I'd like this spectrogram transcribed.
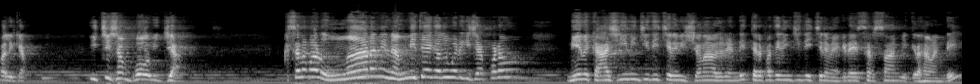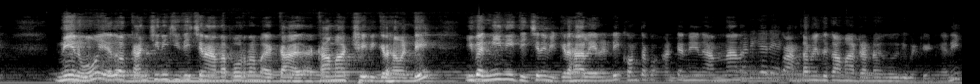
పలికాం ఇచ్చి సంభో విద్య. అసలు వాడు ఉన్నాడని నమ్మితే కదా వాడికి చెప్పడం? నేను కాశీ నుంచి తెచ్చిన విశ్వనాథుడు అండి తిరుపతి నుంచి తెచ్చిన వెంకటేశ్వర స్వామి విగ్రహం అండి. నేను ఏదో కంచి నుంచి తెచ్చిన అన్నపూర్ణ కామాక్షి విగ్రహం అండి. ఇవన్నీ నీ తెచ్చిన విగ్రహాలేనండి. కొంత అంటే నేను అన్నాను. అండం ఎందుకు ఆ మాట వదిలిపెట్టండి కానీ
